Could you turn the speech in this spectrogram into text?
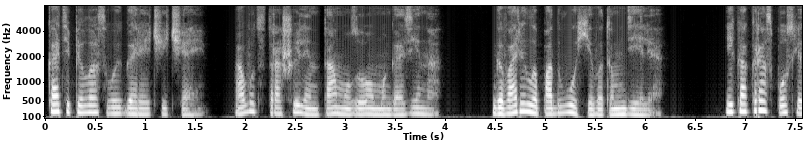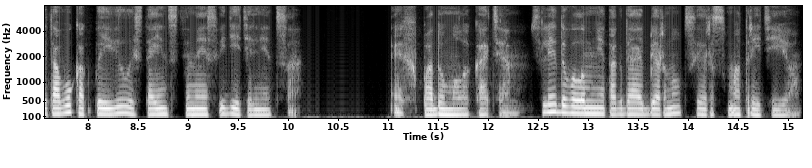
Катя пила свой горячий чай. А вот Страшилин там, у зоомагазина, говорила подвохи в этом деле. И как раз после того, как появилась таинственная свидетельница. Эх, подумала Катя, следовало мне тогда обернуться и рассмотреть ее.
